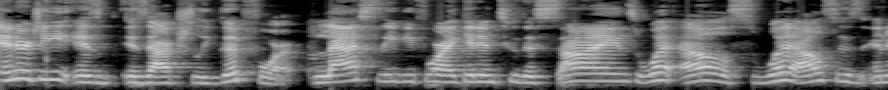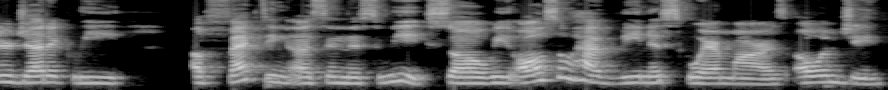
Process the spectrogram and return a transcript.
energy is is actually good for. Lastly, before I get into the signs, what else? What else is energetically affecting us in this week? So we also have Venus square Mars. OMG.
